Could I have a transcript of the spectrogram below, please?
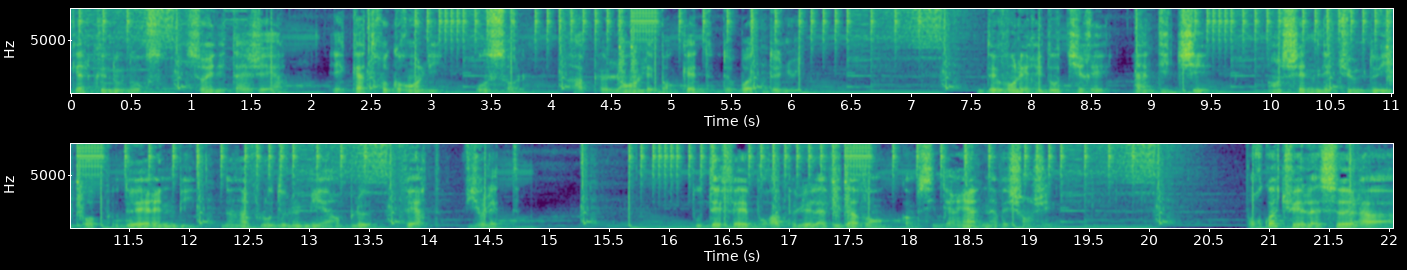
quelques nounours sur une étagère et quatre grands lits au sol, rappelant les banquettes de boîtes de nuit. Devant les rideaux tirés, un DJ enchaîne les tubes de hip-hop, de RB, dans un flot de lumière bleue, verte, violette. Tout est fait pour rappeler la vie d'avant, comme si rien n'avait changé. Pourquoi tu es la seule à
